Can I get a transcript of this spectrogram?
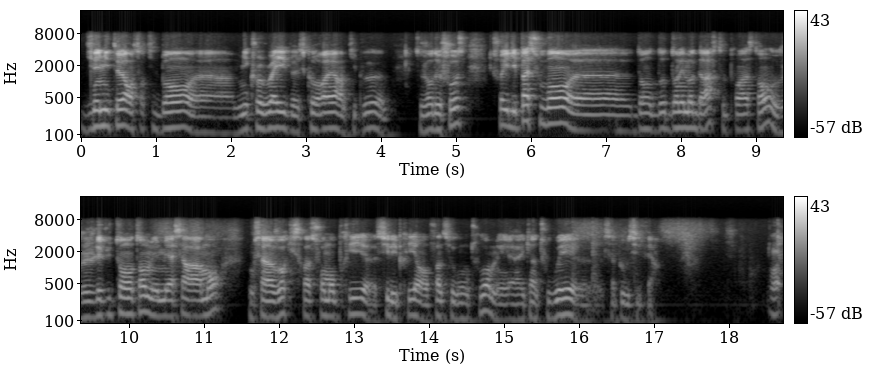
dynamiteur en sortie de banc, un micro-wave scorer un petit peu, ce genre de choses. Je crois qu'il n'est pas souvent euh, dans, les mock drafts pour l'instant. Je, l'ai vu de temps en temps, mais, assez rarement. Donc c'est un joueur qui sera sûrement pris, euh, s'il est pris en fin de second tour, mais avec un two-way, euh, ça peut aussi le faire. Ouais,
